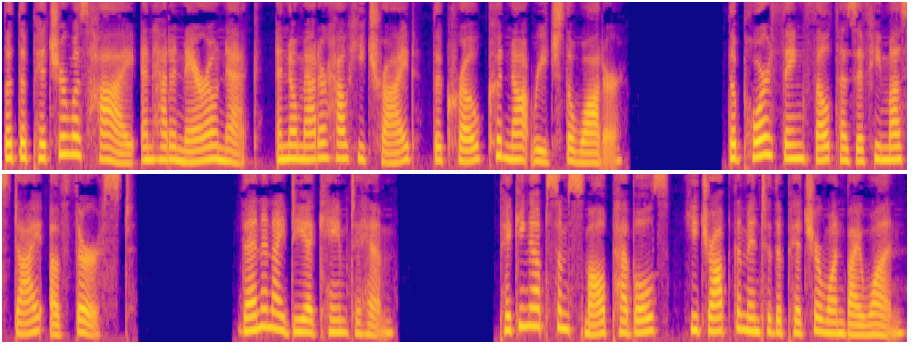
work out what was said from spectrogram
But the pitcher was high and had a narrow neck, and no matter how he tried, the crow could not reach the water. The poor thing felt as if he must die of thirst. Then an idea came to him. Picking up some small pebbles, he dropped them into the pitcher one by one.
